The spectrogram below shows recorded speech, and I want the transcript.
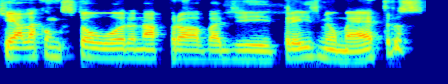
que ela conquistou o ouro na prova de 3 mil metros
